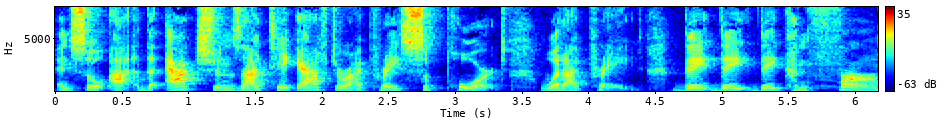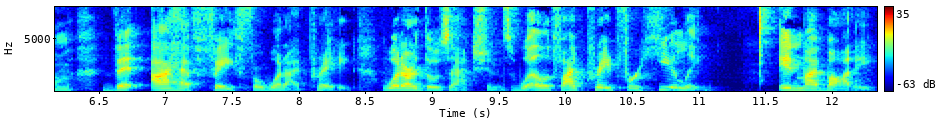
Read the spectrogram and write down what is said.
And so I, the actions I take after I pray support what I prayed. They they they confirm that I have faith for what I prayed. What are those actions? Well, if I prayed for healing in my body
